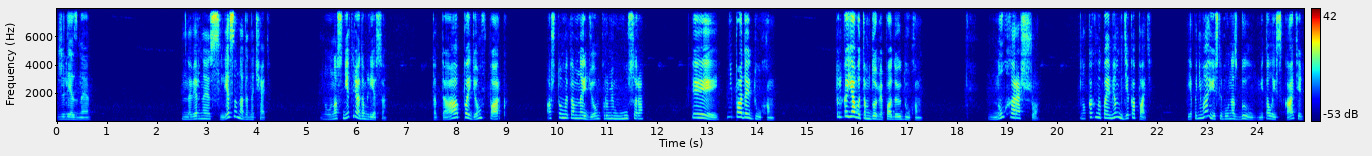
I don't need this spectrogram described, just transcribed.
железная. Наверное, с леса надо начать. Но у нас нет рядом леса. Тогда пойдем в парк. А что мы там найдем, кроме мусора? Эй, не падай духом. Только я в этом доме падаю духом. Ну, хорошо. Но как мы поймем, где копать? Я понимаю, если бы у нас был металлоискатель,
